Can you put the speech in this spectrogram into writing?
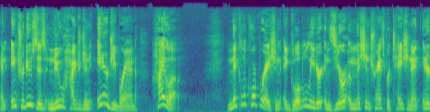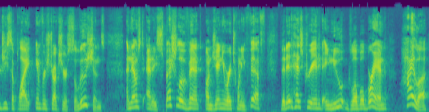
and introduces new hydrogen energy brand, Hyla. Nikola Corporation, a global leader in zero emission transportation and energy supply infrastructure solutions, announced at a special event on January 25th that it has created a new global brand, Hyla,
